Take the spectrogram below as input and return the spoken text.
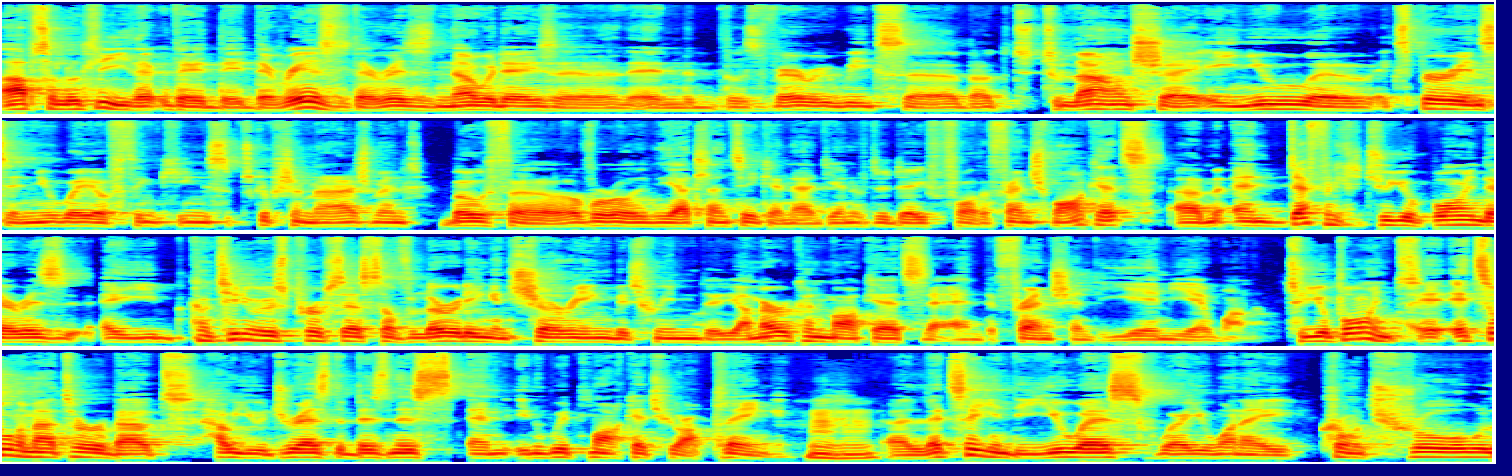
Absolutely, there, there, there is there is nowadays, uh, and those very weeks uh, about to launch a, a new uh, experience, a new way of thinking subscription management, both uh, overall in the Atlantic and at the end of the day for the French markets. Um, and definitely, to your point, there is a continuous process of learning and sharing between the American markets and the French and the EMEA one. To your point, it's all a matter about how you address the business and in which market you are playing. Mm-hmm. Uh, let's say in the US, where you want to control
